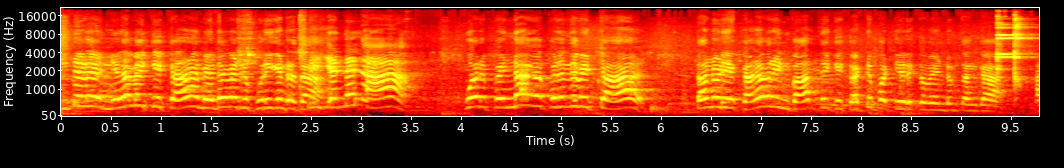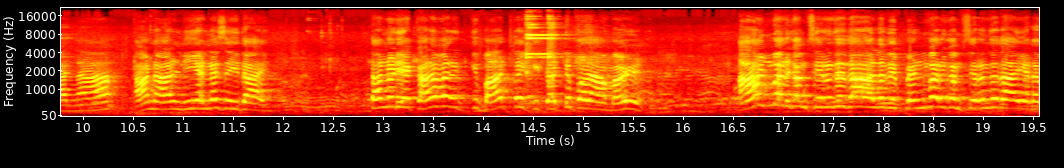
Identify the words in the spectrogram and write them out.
இந்த நிலைமைக்கு காரணம் என்னவென்று புரிகின்றதா? என்னன்னா ஒரு பெண்ணாக பிறந்து விட்டால் தன்னுடைய கணவரின் வார்த்தைக்கு கட்டுப்பட்டு இருக்க வேண்டும் தங்கா. அண்ணா. ஆனால் நீ என்ன செய்தாய்? தன்னுடைய கணவருக்கு வார்த்தைக்கு கட்டுப்படாமல் ஆண் வர்க்கம் சிறந்ததா அல்லது பெண் வர்க்கம் சிறந்ததா என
